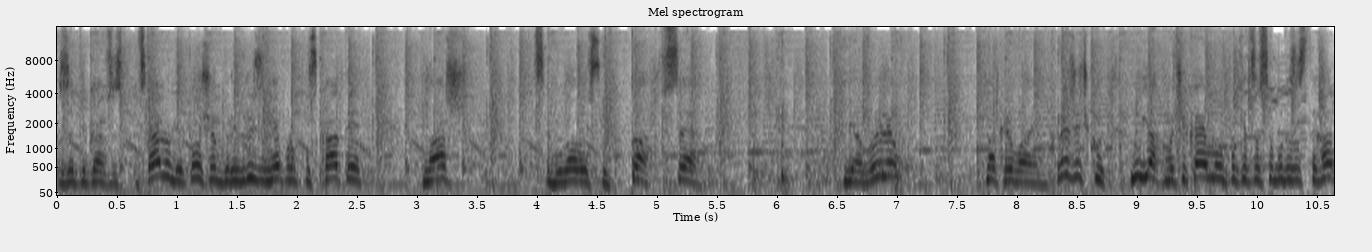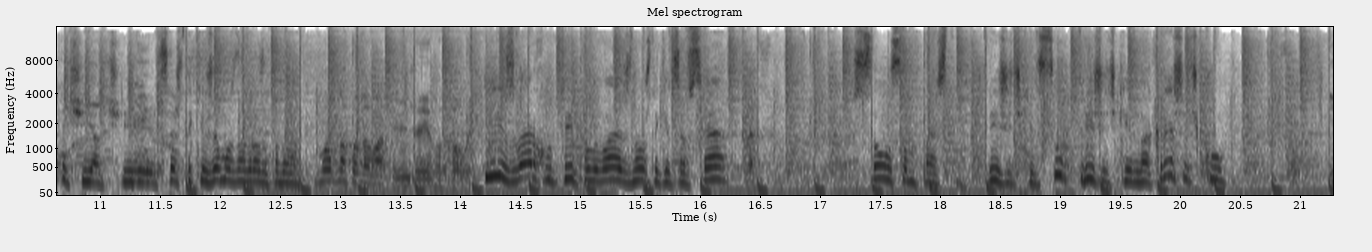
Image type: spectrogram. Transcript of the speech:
запікався спеціально для того, щоб, дорогі друзі, не пропускати наш цибулевий суп. Так, все. Я вилив. Накриваємо кришечкою. Ну як, ми чекаємо, поки це все буде застигати, чи як? Чи все ж таки вже можна одразу подавати? Можна подавати, він вже є готовий. І зверху ти поливаєш знову ж таки це все Песто. соусом песто. Трішечки в суп, трішечки на кришечку. І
